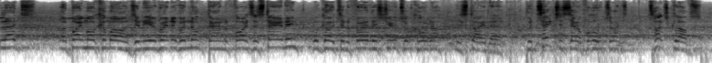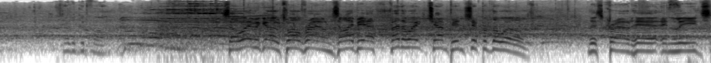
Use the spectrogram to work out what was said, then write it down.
Okay, lads, obey my commands. In the event of a knockdown, the fighter standing will go to the furthest neutral corner and stay there. Protect yourself at all times. Touch gloves. Let's have a good fight. So away we go, 12 rounds, IBF Featherweight Championship of the World. This crowd here in Leeds,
